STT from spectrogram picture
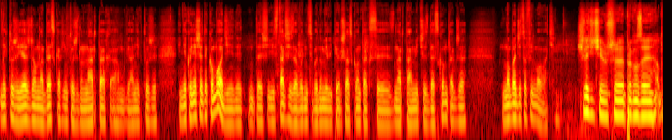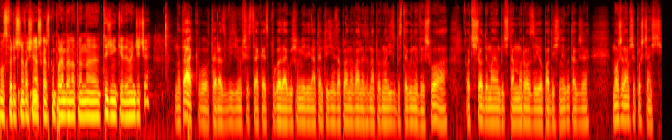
niektórzy jeżdżą na deskach, niektórzy na nartach, a mówię, a niektórzy i niekoniecznie tylko młodzi, też i starsi zawodnicy będą mieli pierwszy raz kontakt z, z nartami czy z deską, także no będzie co filmować. Śledzicie już e, prognozy atmosferyczne właśnie na Szklarską Porębę na ten e, tydzień, kiedy będziecie? No tak, bo teraz widzimy wszyscy jaka jest pogoda, jakbyśmy mieli na ten tydzień zaplanowane, to na pewno nic by z tego nie wyszło, a od środy mają być tam mrozy i opady śniegu, także może nam się poszczęści.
